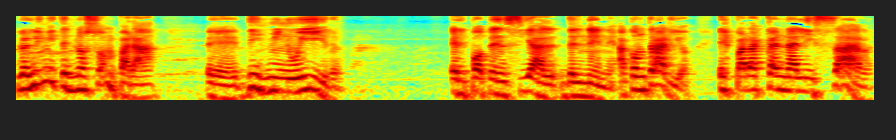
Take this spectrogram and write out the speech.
Los límites no son para eh, disminuir el potencial del nene, a contrario, es para canalizar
